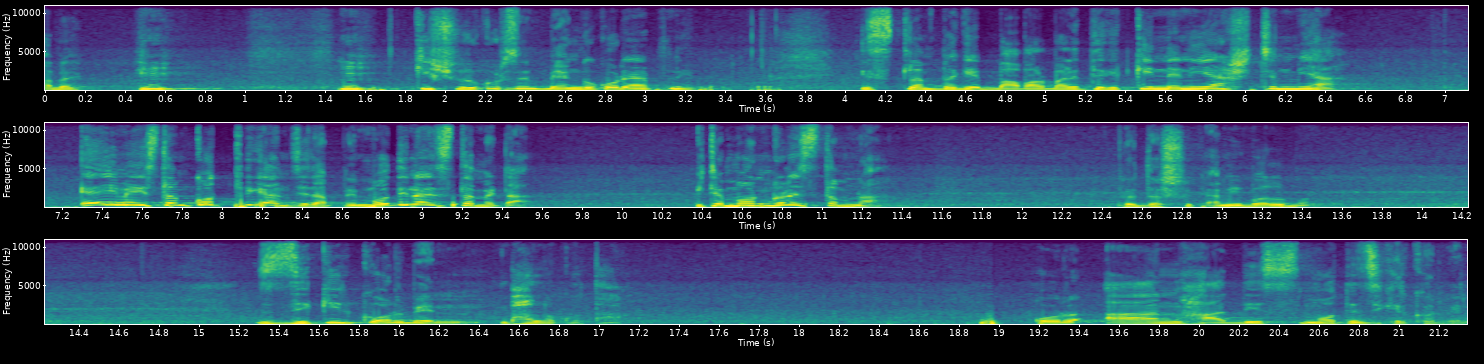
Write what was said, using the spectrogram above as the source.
আপনি হুম হুম, কী শুরু করছেন? ব্যঙ্গ করে আপনি? ইসলামটাকে বাবার বাড়ি থেকে কিনে নিয়ে আসছেন মিয়া? এই মেয়ে ইসলাম কোথেকে আনছেন আপনি? মদিনা ইসলাম এটা। এটা মন করে ইসলাম না। প্রিয় দর্শক, আমি বলব, জিকির করবেন ভালো কথা। কোরআন, হাদিস মতে জিকির করবেন।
